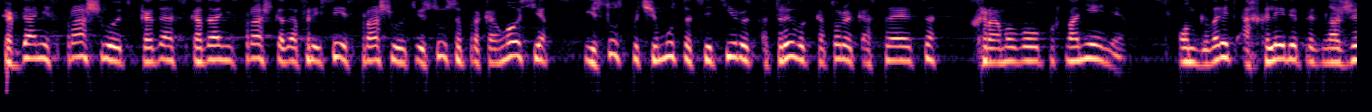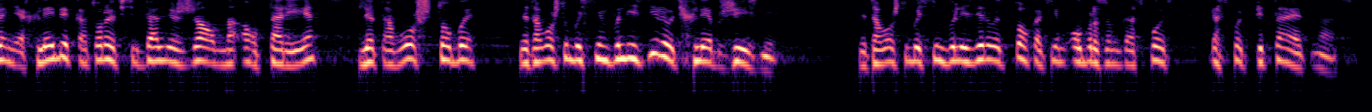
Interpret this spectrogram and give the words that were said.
Когда они спрашивают, когда, когда они спрашивают, когда фарисеи спрашивают Иисуса про колосья, Иисус почему-то цитирует отрывок, который касается храмового поклонения. Он говорит о хлебе предложения, хлебе, который всегда лежал на алтаре для того, чтобы, для того, чтобы символизировать хлеб жизни, для того, чтобы символизировать то, каким образом Господь, Господь питает нас.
